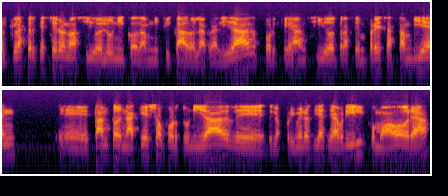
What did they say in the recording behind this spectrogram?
El clúster quesero no ha sido el único damnificado, la realidad, porque han sido otras empresas también, eh, tanto en aquella oportunidad de, los primeros días de abril como ahora,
